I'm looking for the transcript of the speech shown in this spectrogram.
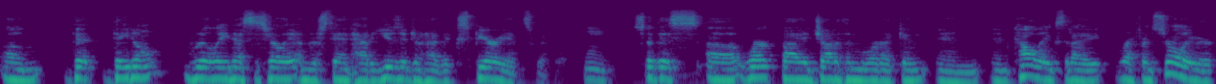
um, that they don't really necessarily understand how to use it, don't have experience with it. Mm. So this uh, work by Jonathan Morduch and, and, and, colleagues that I referenced earlier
